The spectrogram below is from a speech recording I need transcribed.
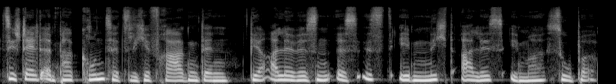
Sie stellt ein paar grundsätzliche Fragen, denn wir alle wissen, es ist eben nicht alles immer super.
